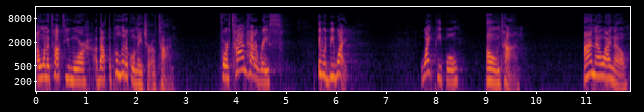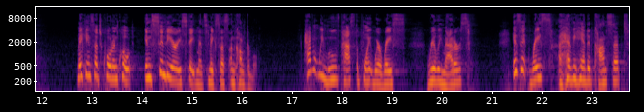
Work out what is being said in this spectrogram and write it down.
I want to talk to you more about the political nature of time. For if time had a race, it would be white white people own time. I know, I know. Making such quote unquote incendiary statements makes us uncomfortable. Haven't we moved past the point where race really matters? Isn't race a heavy handed concept?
